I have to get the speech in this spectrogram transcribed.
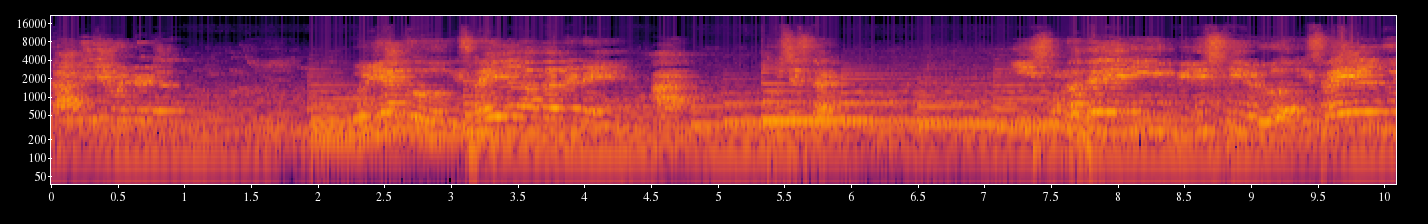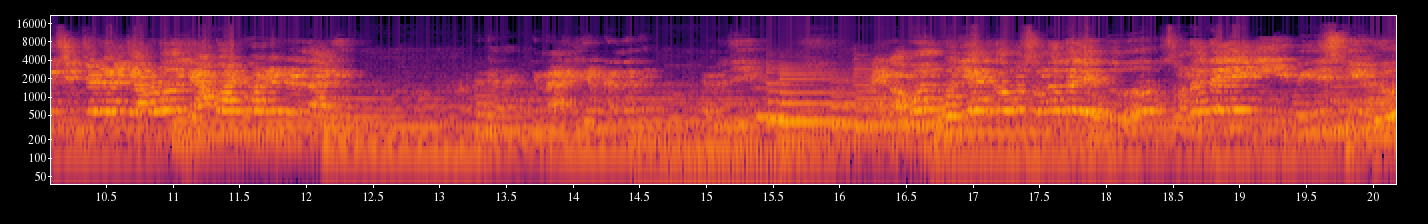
దావి ఏమంటాడు? గొలియాకు ఇస్రాయేల్ అందరినీ ఆ దూషిస్తాడు. ఈ సున్నత లేని ఈ ఫిలిస్తీనుడు ఇస్రాయేల్ దూషించడానికి ఎవడో ఏపాటు పడ్డాడు దాని తినడానికి చెప్పండి ఆయన అమ్మ గొలియాకు అమ్మ సున్నత లేదు. సున్నత లేని ఈ ఫిలిస్తీనుడు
